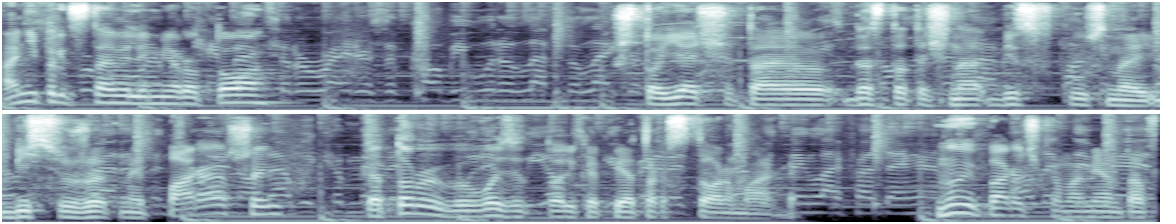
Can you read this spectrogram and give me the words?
Они представили миру то, что я считаю достаточно безвкусной, бессюжетной парашей, которую вывозит только Петр Стормар. Ну и парочка моментов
